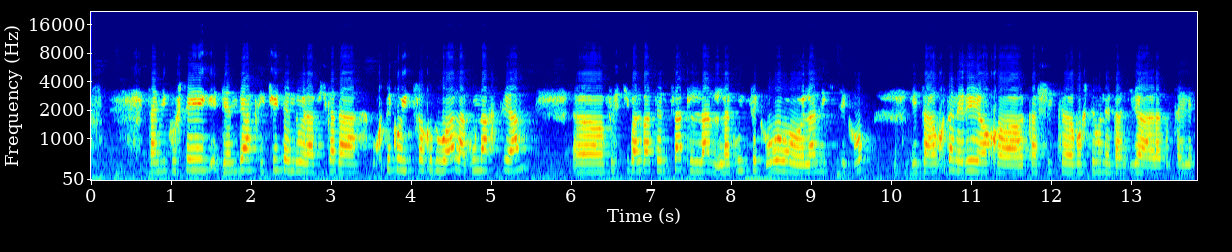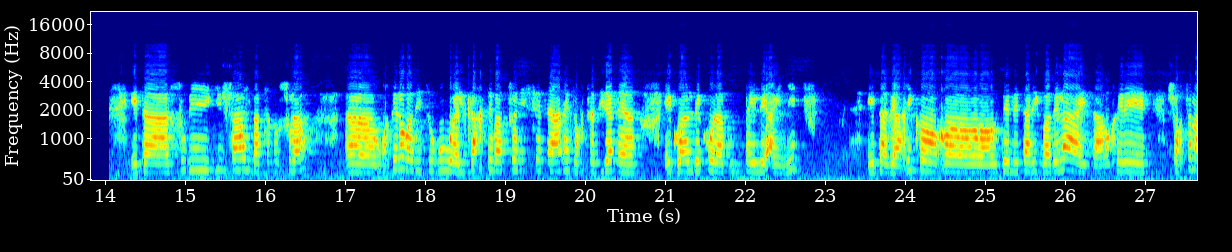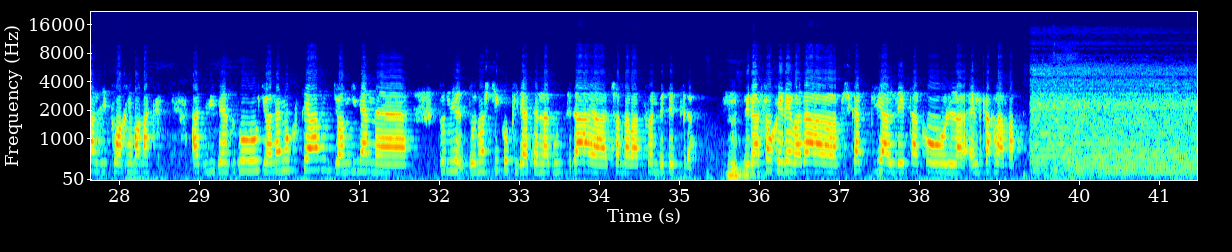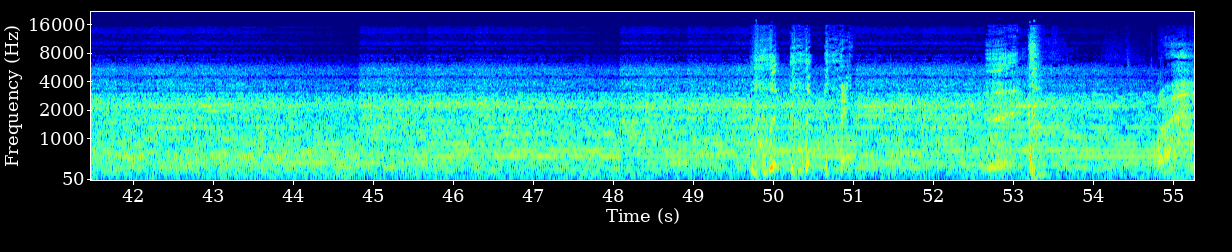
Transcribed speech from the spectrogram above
Eta nik uste jendeak itxoiten duela pixka da urteko itzordua lagun artean uh, festival batentzat lan, laguntzeko, lan egiteko. Eta horretan ere hor uh, kasik uh, bostegunetan dira laguntzaile. Eta zubi gisa, ipatzen duzula, uh, urtero bat ditugu elkarte batzuen izenean, eta horretzen diren uh, egoaldeko laguntzaile hainitz. Eta beharriko uh, denetarik badela, eta hor ere sortzen aldiko harremanak. Adibidez gu joanen urtean, joan ginen uh, donostiko piraten laguntzera uh, txanda batzuen betetzera. Beraz hor ere bada pixkat bi aldetako la, elkarlan bat. Uh.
